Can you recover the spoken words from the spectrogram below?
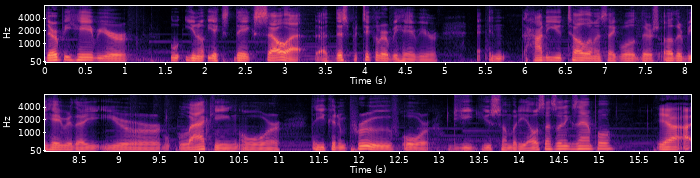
their behavior, you know, they excel at, at this particular behavior, and how do you tell them? It's like, well, there's other behavior that you're lacking, or that you could improve, or do you use somebody else as an example? Yeah, I,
